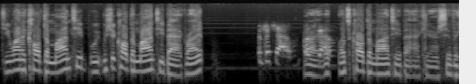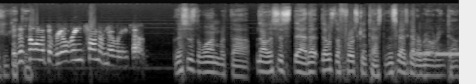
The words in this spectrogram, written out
do you want to call DeMonty? We, we should call DeMonty back, right? For show. All Let's right, go. let, us call DeMonty back here. and See if we can Is get this this. the one with the real ringtone or no ringtone? This is the one with the. No, this is yeah. That that was the first contestant. This guy's got a real ringtone.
